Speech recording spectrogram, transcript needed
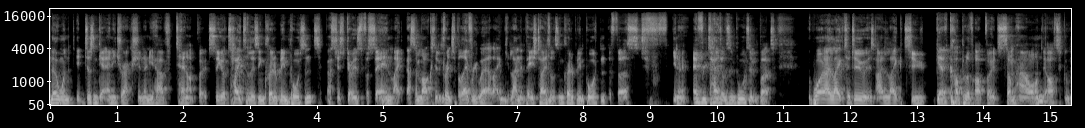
no one it doesn't get any traction, and you have ten upvotes. So your title is incredibly important. That just goes for saying like that's a marketing principle everywhere. Like landing page title is incredibly important. The first, you know, every title is important, but what I like to do is I like to get a couple of upvotes somehow on the article.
